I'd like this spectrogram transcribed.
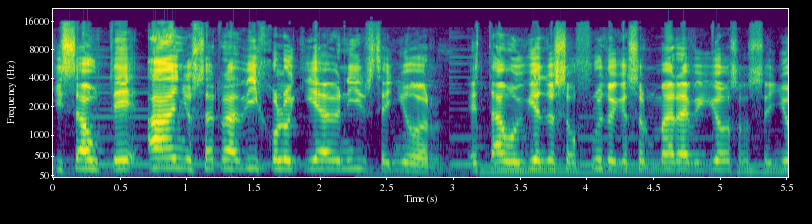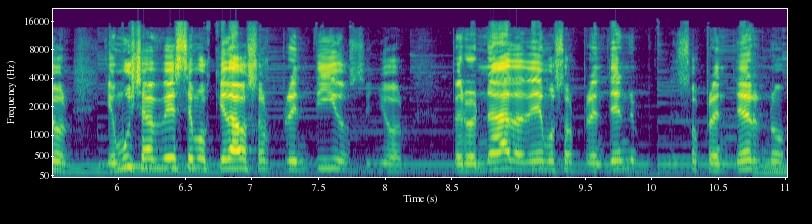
quizá usted años atrás dijo lo que iba a venir, Señor. Estamos viendo esos frutos que son maravillosos, Señor. Que muchas veces hemos quedado sorprendidos, Señor. Pero nada debemos sorprender, sorprendernos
